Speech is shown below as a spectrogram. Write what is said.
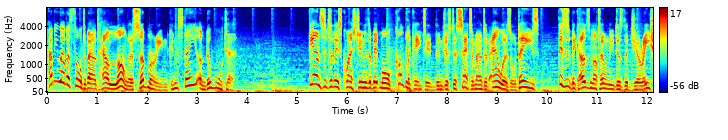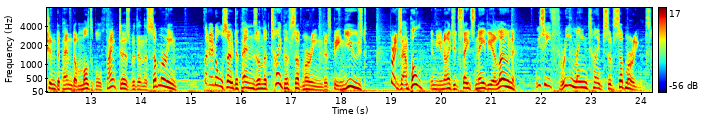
Have you ever thought about how long a submarine can stay underwater? The answer to this question is a bit more complicated than just a set amount of hours or days. This is because not only does the duration depend on multiple factors within the submarine, but it also depends on the type of submarine that's being used. For example, in the United States Navy alone, we see three main types of submarines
